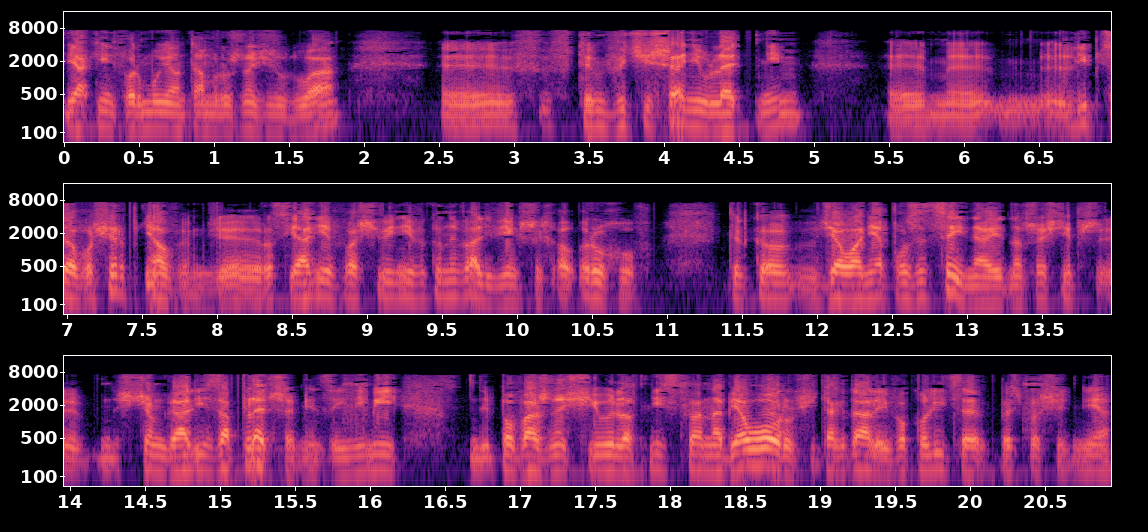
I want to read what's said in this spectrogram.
jak informują tam różne źródła, y, w, w tym wyciszeniu letnim lipcowo-sierpniowym, gdzie Rosjanie właściwie nie wykonywali większych ruchów, tylko działania pozycyjne, a jednocześnie ściągali zaplecze, między innymi poważne siły lotnictwa na Białoruś i tak dalej, w okolice bezpośrednio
